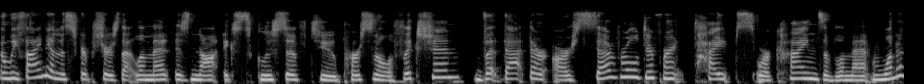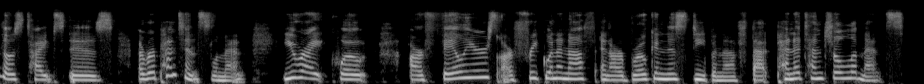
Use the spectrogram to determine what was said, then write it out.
and we find in the scriptures that lament is not exclusive to personal affliction, but that there are several different types or kinds of lament. And one of those types is a repentance lament. You write, quote, our failures are frequent enough and our brokenness deep enough that penitential laments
